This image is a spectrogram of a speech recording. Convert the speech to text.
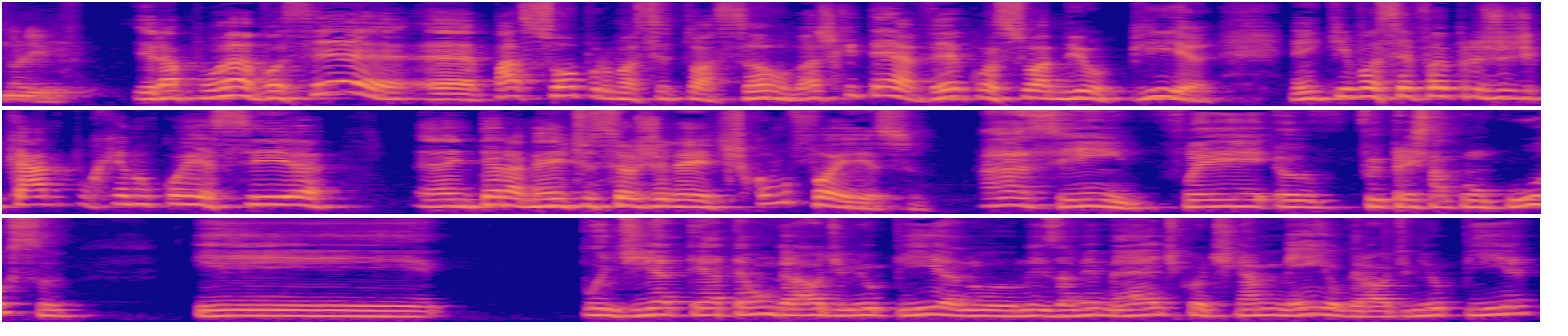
no livro. Irapuã, você é, passou por uma situação, acho que tem a ver com a sua miopia, em que você foi prejudicado porque não conhecia é, inteiramente os seus direitos. Como foi isso? Ah, sim. Foi, eu fui prestar concurso e podia ter até um grau de miopia no, no exame médico. Eu tinha meio grau de miopia.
